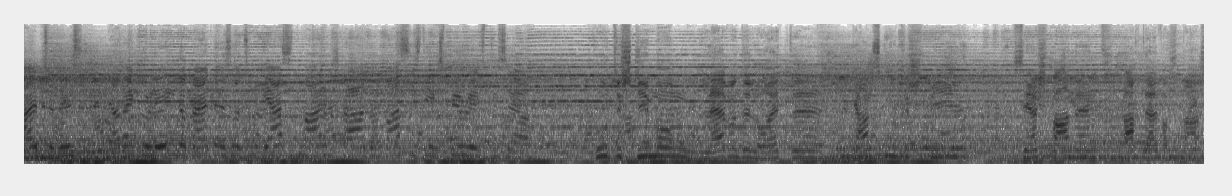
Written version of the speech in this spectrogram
ist. Wir haben einen Kollegen dabei, der ist heute zum ersten Mal im Stadion. Was ist die Experience bisher? Gute Stimmung, leibende Leute, ganz gutes Spiel, sehr spannend, macht einfach Spaß.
